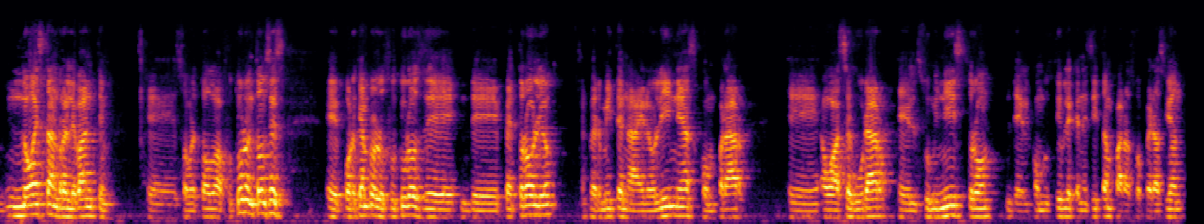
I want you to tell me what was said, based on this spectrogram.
no es tan relevante, sobre todo a futuro. Entonces, por ejemplo, los futuros de, de petróleo permiten a aerolíneas comprar eh, o asegurar el suministro del combustible que necesitan para su operación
